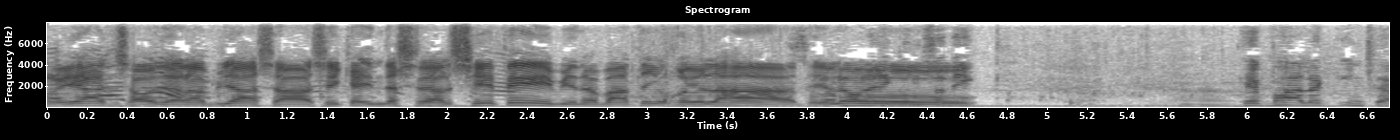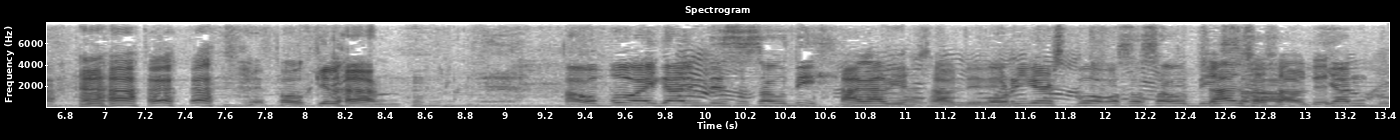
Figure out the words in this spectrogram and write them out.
Riyadh, Saudi Arabia, sa Sika Industrial City. Binabati ko kayo lahat. Hello. Assalamualaikum, Sadiq. Kaya pahalak inta. okay lang. Ako po ay galing din sa Saudi. Hagali sa Saudi. 4 years po ako sa Saudi. Saan sa Saudi? Yanbu.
